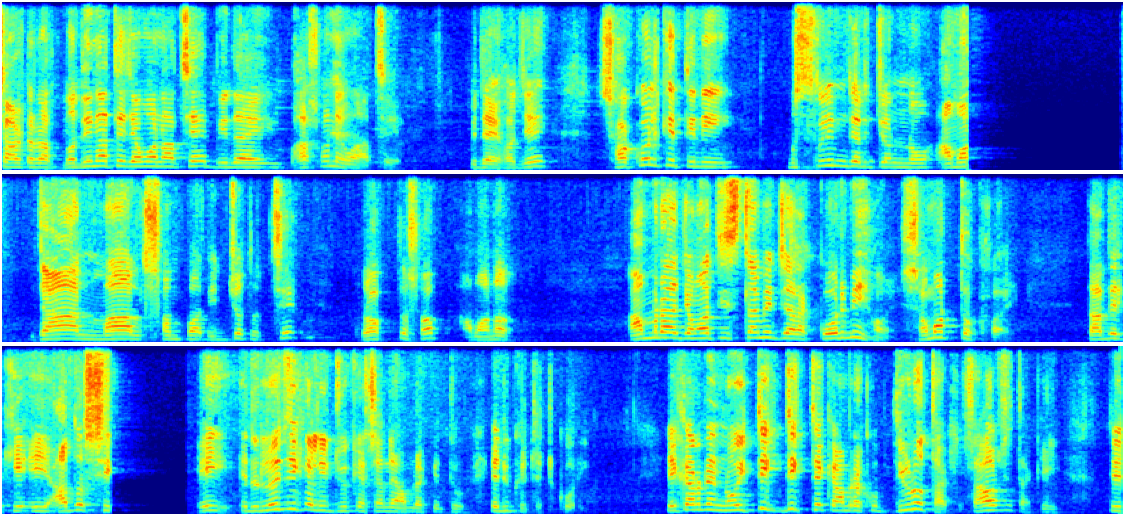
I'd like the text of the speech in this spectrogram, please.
চার্টার অফ মদিনাতে যেমন আছে, বিদায় ভাষণেও আছে, বিদায় হজে। সকলকে তিনি মুসলিমদের জন্য আমার জান, মাল, সম্পদ, ইজ্জত হচ্ছে, রক্ত সব আমানত। আমরা জামাত ইসলামের যারা কর্মী হয়, সমর্থক হয়, তাদেরকে এই আদর্শিক এই লজিক্যাল এডুকেশনে আমরা কিন্তু এডুকেটেড করি। এ কারণে নৈতিক দিক থেকে আমরা খুব দৃঢ় থাকি, সাহসী থাকি যে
